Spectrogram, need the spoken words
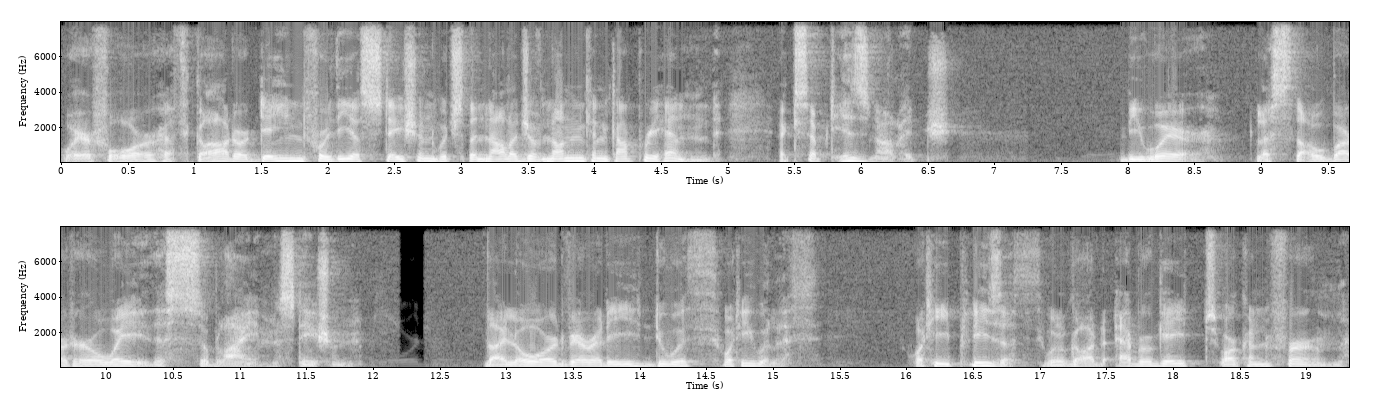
Wherefore hath God ordained for thee a station which the knowledge of none can comprehend, except his knowledge. Beware lest thou barter away this sublime station. Thy Lord verily doeth what he willeth. What he pleaseth will God abrogate or confirm,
